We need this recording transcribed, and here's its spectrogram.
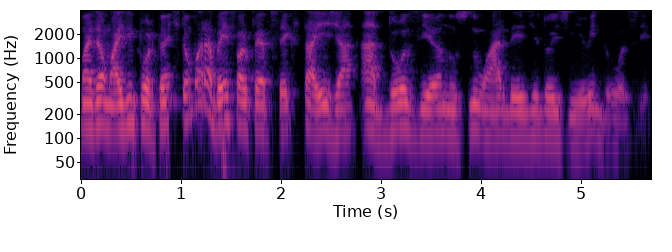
mas é o mais importante. Então, parabéns para o PFC que está aí já há 12 anos no ar desde 2012.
